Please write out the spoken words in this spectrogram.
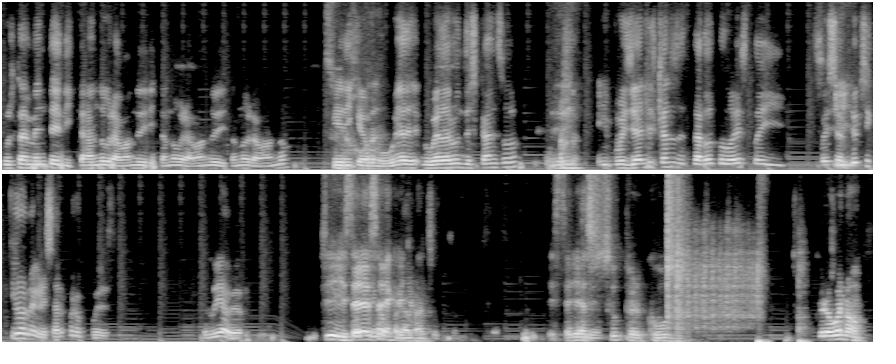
justamente editando, grabando, editando, grabando, editando, grabando. Y dije, voy, a, me voy a dar un descanso. Y pues ya el descanso se tardó todo esto y pues Sí. yo sí quiero regresar, pero pues pues voy a ver. Sí, estaría, cañón. súper cool. Pero bueno,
